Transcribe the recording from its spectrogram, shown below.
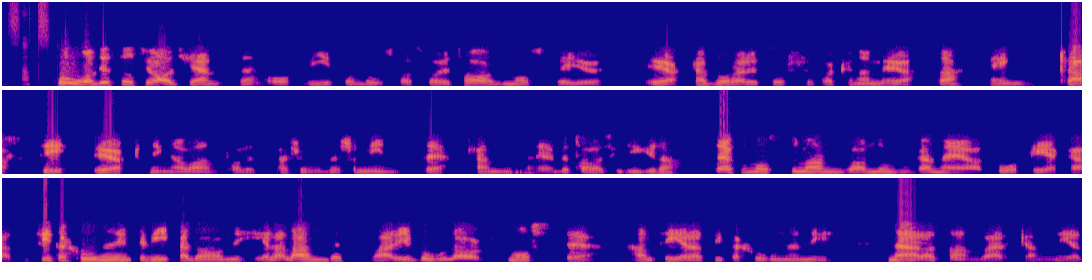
insatser? Både socialtjänsten och vi som bostadsföretag måste ju öka våra resurser för att kunna möta en kraftig ökning av antalet personer som inte kan eh, betala sin hyra. Därför måste man vara noga med att påpeka att situationen är inte är likadan i hela landet. Varje bolag måste hantera situationen i nära samverkan med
